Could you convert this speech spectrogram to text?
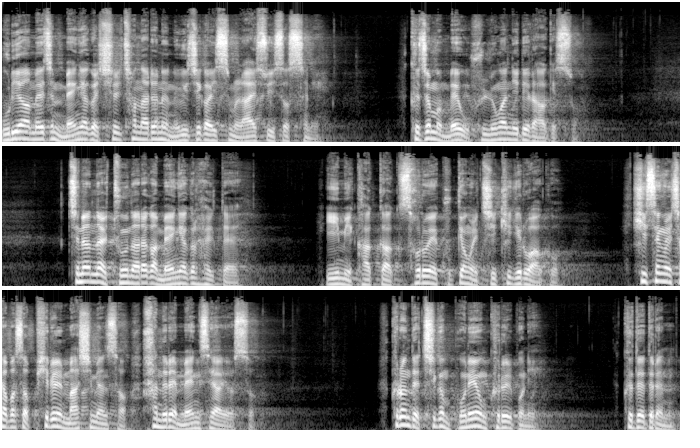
우리와 맺은 맹약을 실천하려는 의지가 있음을 알 수 있었으니 그 점은 매우 훌륭한 일이라 하겠소. 지난날 두 나라가 맹약을 할 때 이미 각각 서로의 국경을 지키기로 하고 희생을 잡아서 피를 마시면서 하늘에 맹세하였소. 그런데 지금 보내온 글을 보니 그대들은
